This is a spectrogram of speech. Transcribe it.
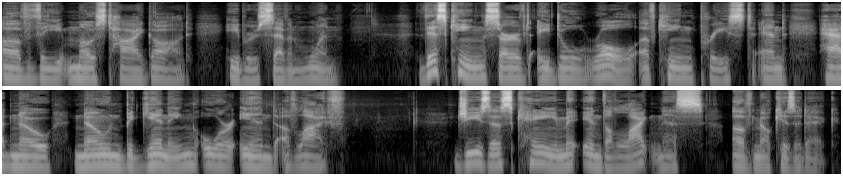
of the Most High God, Hebrews 7 1. This king served a dual role of king priest and had no known beginning or end of life. Jesus came in the likeness of Melchizedek.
